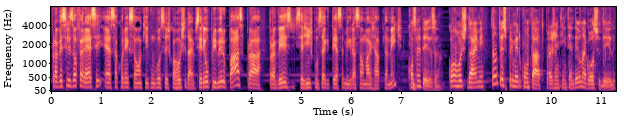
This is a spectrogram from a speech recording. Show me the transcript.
para ver se eles oferecem essa conexão aqui com vocês com a HostDime. Seria o primeiro passo para ver se a gente consegue ter essa migração mais rapidamente? Com certeza. Com a HostDime, tanto esse primeiro contato para a gente entender o negócio dele,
